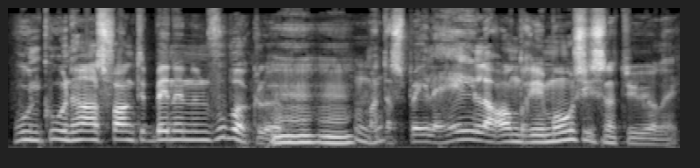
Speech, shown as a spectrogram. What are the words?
hoe een koe een haas vangt binnen een voetbalclub. Mhm. Want daar spelen hele andere emoties natuurlijk.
